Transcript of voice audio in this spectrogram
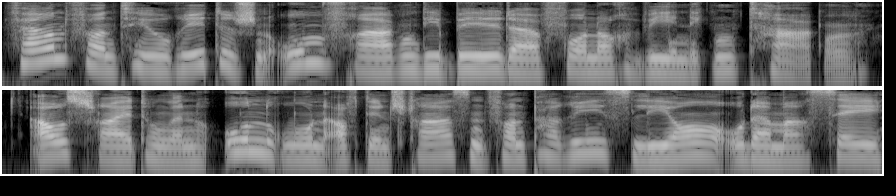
Fern von theoretischen Umfragen die Bilder vor noch wenigen Tagen. Ausschreitungen, Unruhen auf den Straßen von Paris, Lyon oder Marseille,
